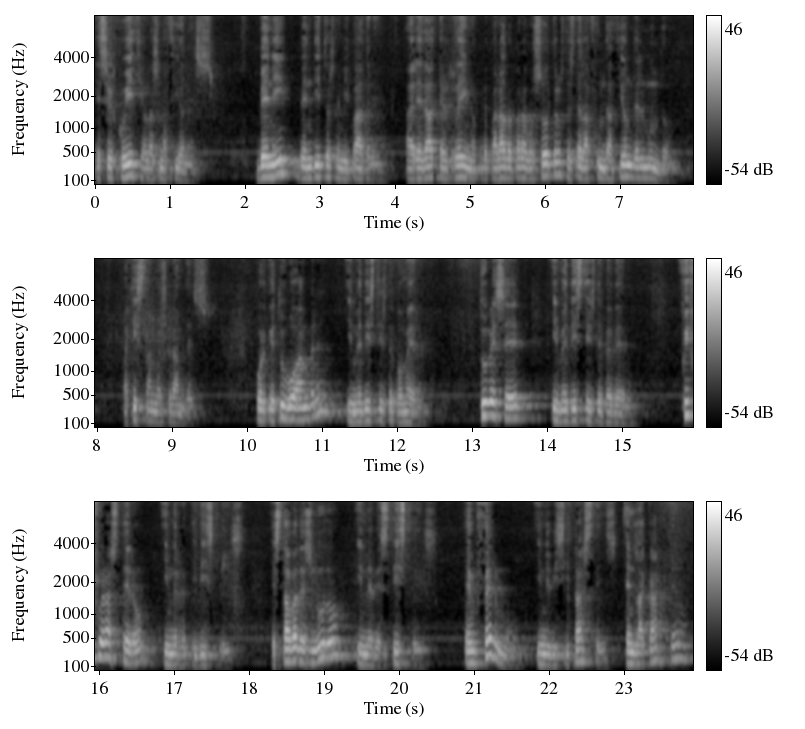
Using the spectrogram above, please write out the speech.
Es el juicio a las naciones. Venid, benditos de mi Padre, heredad el reino preparado para vosotros desde la fundación del mundo. Aquí están los grandes. Porque tuvo hambre y me disteis de comer. Tuve sed y me disteis de beber. Fui forastero y me recibisteis. Estaba desnudo y me vestisteis. Enfermo y me visitasteis, en la cárcel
